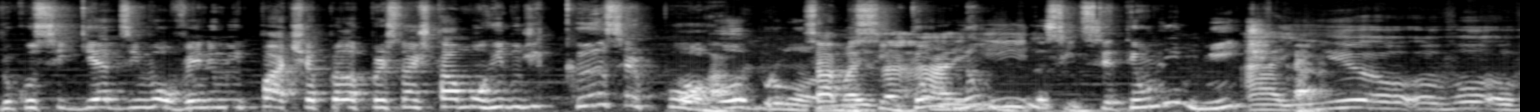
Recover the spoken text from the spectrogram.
não conseguia desenvolver nenhuma empatia pela personagem que tava morrendo de câncer, porra. Ô, Bruno, sabe? Mas assim, então, aí, não, assim, você tem um limite. Aí eu, eu, vou,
